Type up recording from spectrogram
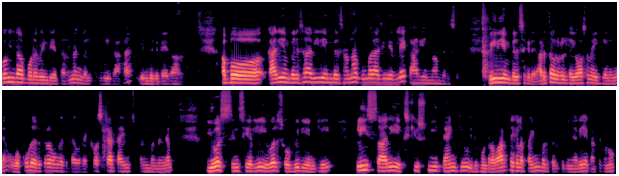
கோவிந்தா போட வேண்டிய தருணங்கள் உங்களுக்காக இருந்துக்கிட்டே தான் இருக்கும். அப்போது காரியம் பெருசா வீரியம் பெருசானா கும்பராசினியர்களே காரியம் தான் பெருசு. வீரியம் பெருசு கிடையாது. அடுத்தவர்கள்ட்ட யோசனை கேளுங்க. உங்கள் கூட இருக்கிறவங்க கிட்ட ஒரு ரெக்வஸ்டா டைம் ஸ்பெண்ட் பண்ணுங்க. Yours sincerely yours obediently please sorry excuse me thank you இது போன்ற வார்த்தைகளை பயன்படுத்துறதுக்கு நிறைய கற்றுக்கணும்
